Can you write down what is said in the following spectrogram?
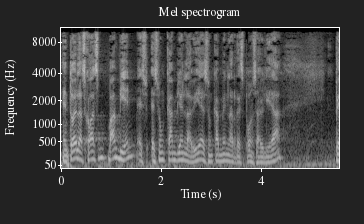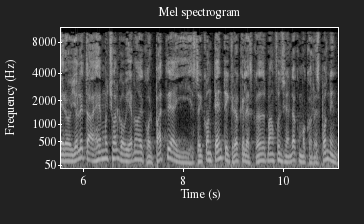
Entonces las cosas van bien, es, es un cambio en la vida, es un cambio en la responsabilidad. Pero yo le trabajé mucho al gobierno de Colpatria y estoy contento y creo que las cosas van funcionando como corresponden.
